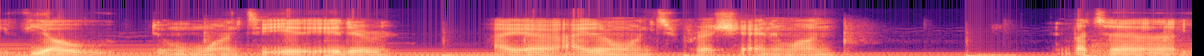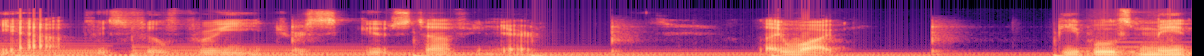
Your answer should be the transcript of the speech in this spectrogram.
if you don't want to eat either. I uh, I don't want to pressure anyone. But uh, yeah, please feel free. There's good stuff in there. Like what? People's meat.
